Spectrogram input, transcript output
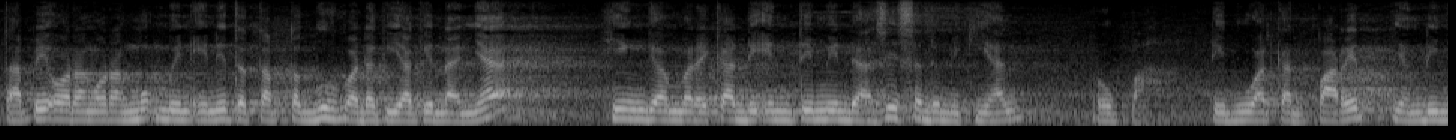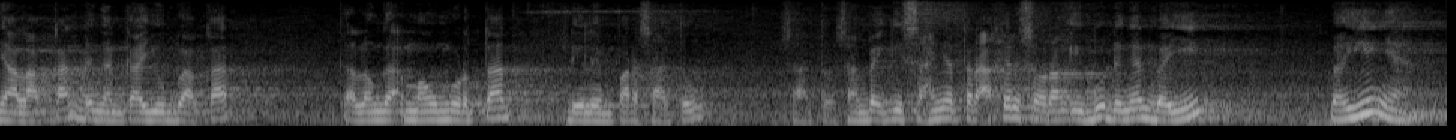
Tapi orang-orang mukmin ini tetap teguh pada keyakinannya hingga mereka diintimidasi sedemikian rupa. Dibuatkan parit yang dinyalakan dengan kayu bakar kalau nggak mau murtad dilempar satu satu. Sampai kisahnya terakhir seorang ibu dengan bayi bayinya.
